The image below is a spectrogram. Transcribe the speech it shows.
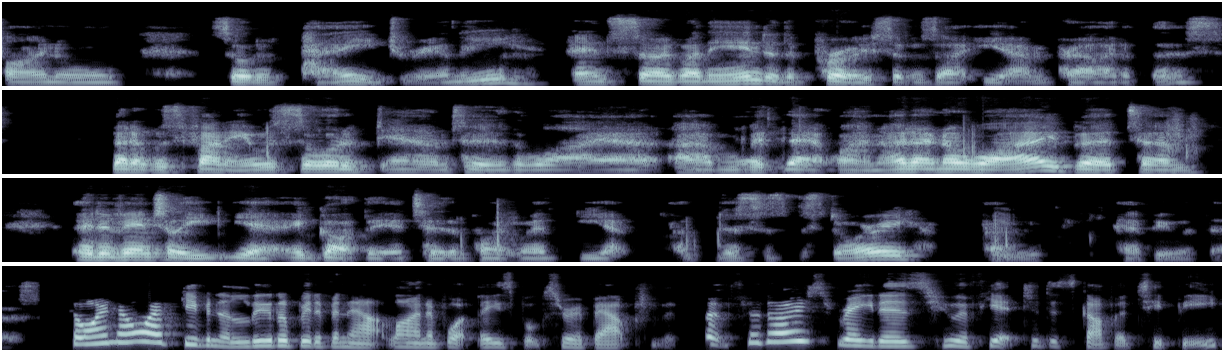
final sort of page, really. And so by the end of the proofs, it was like, yeah, I'm proud of this. But it was funny. It was sort of down to the wire um, with that one. I don't know why, but um, it eventually, yeah, it got there to the point where, yeah, this is the story. Um, happy with this. So I know I've given a little bit of an outline of what these books are about, but for those readers who have yet to discover Tippy,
